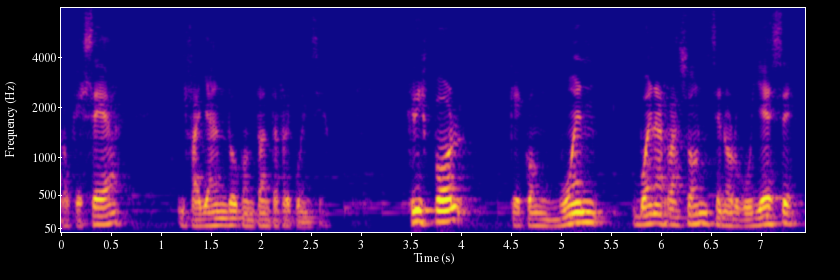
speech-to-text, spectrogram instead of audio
lo que sea y fallando con tanta frecuencia. Chris Paul, que con buen, buena razón se enorgullece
